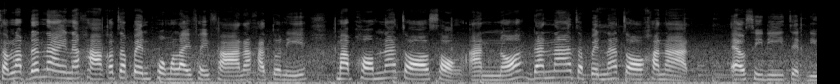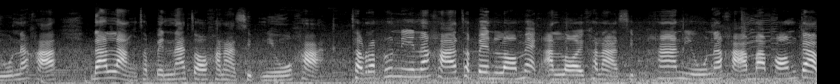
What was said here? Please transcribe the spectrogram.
สำหรับด้านในนะคะก็จะเป็นพวงมาลัยไฟฟ้านะคะ ตัวนี้มาพร้อมหน้าจอ 2 อันเนาะด้านหน้าจะเป็นหน้าจอขนาด LCD 7 นิ้วนะคะ ด้านหลังจะเป็นหน้าจอขนาด 10 นิ้วค่ะสำหรับรุ่นนี้นะคะจะเป็นล้อแม็กอันลอยขนาด 15 นิ้วนะคะ มาพร้อมกับ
